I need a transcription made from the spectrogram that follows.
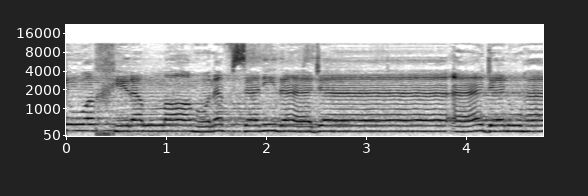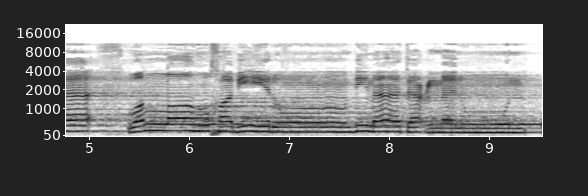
يوخر الله نفسا إذا جاء أجلها. والله خبير بما تعملون.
